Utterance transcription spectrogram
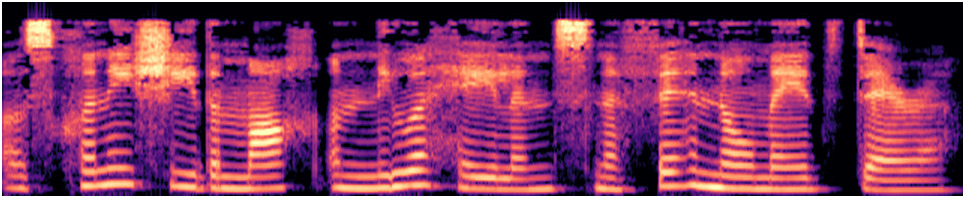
agus choinnigh siad amach an nua-shéalainn sna fiche nóiméad deireadh.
